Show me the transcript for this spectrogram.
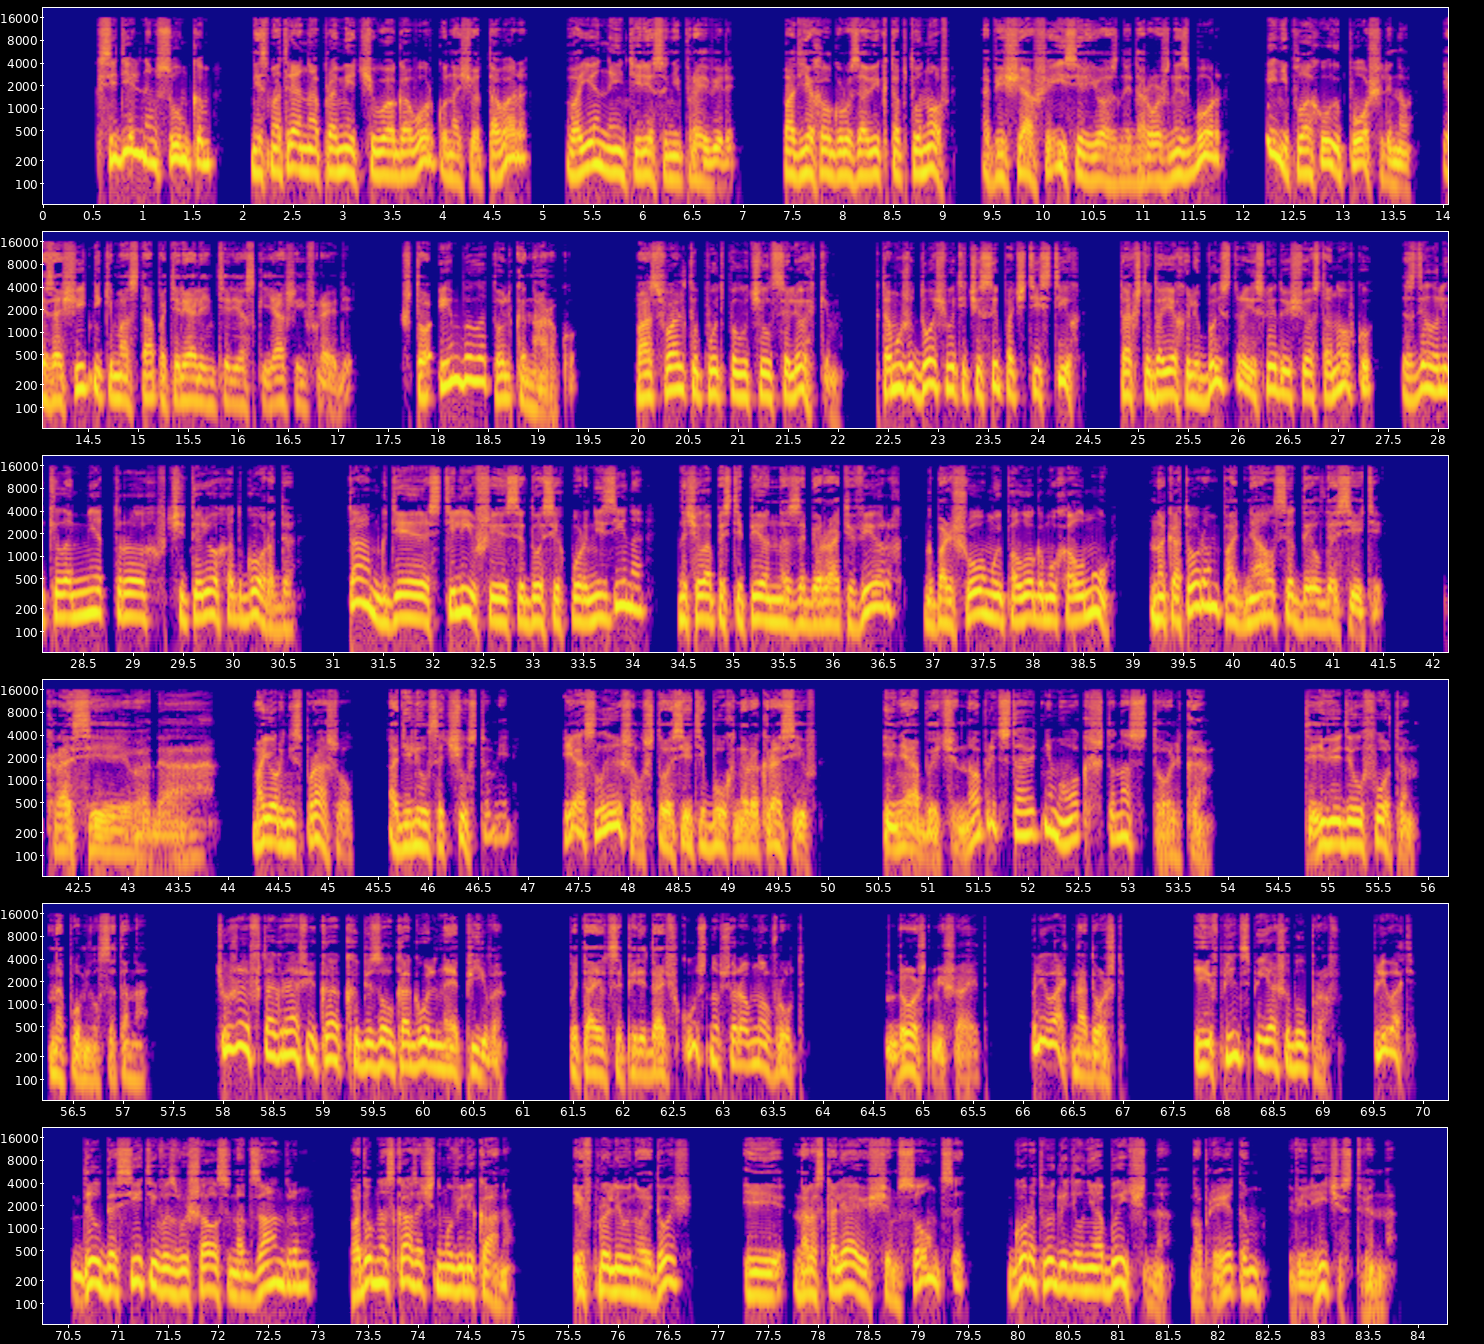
К сидельным сумкам, несмотря на опрометчивую оговорку насчет товара, военные интересы не проявили. Подъехал грузовик Топтунов, обещавший и серьезный дорожный сбор, и неплохую пошлину, и защитники моста потеряли интерес к Яше и Фредди, что им было только на руку. По асфальту путь получился легким, к тому же дождь в эти часы почти стих, так что доехали быстро и следующую остановку сделали километрах в четырех от города, там, где стелившаяся до сих пор низина начала постепенно забирать вверх к большому и пологому холму, на котором поднялся Дилда-Сити. «Красиво, да». Майор не спрашивал, а делился чувствами. «Я слышал, что Сити Бухнера красив и необычен, но представить не мог, что настолько». «Ты видел фото», — напомнил сатана. «Чужие фотографии, как безалкогольное пиво. Пытаются передать вкус, но все равно врут. Дождь мешает. Плевать на дождь». И, в принципе, Яша был прав. Плевать. Дылда-Сити возвышался над Зандром, подобно сказочному великану. И в проливной дождь, и на раскаляющем солнце город выглядел необычно, но при этом величественно.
